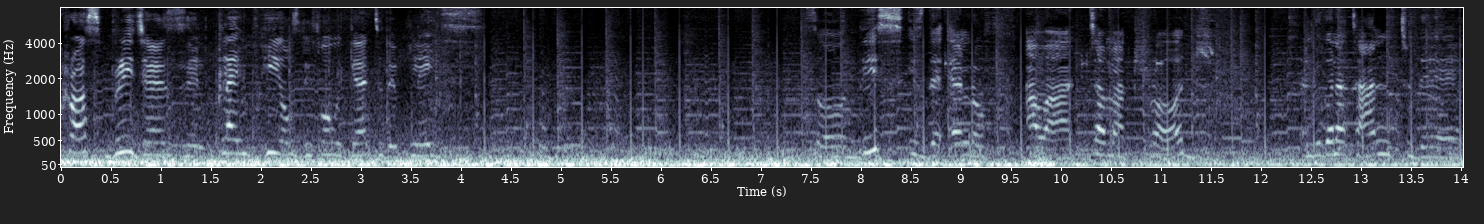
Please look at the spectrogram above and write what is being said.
cross bridges and climb hills before we get to the place. So this is the end of our tarmac road. And we're gonna turn to the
